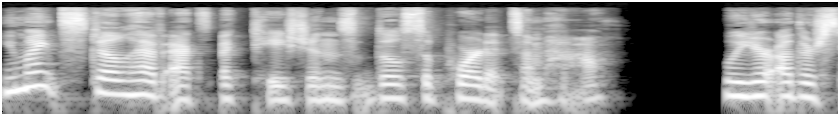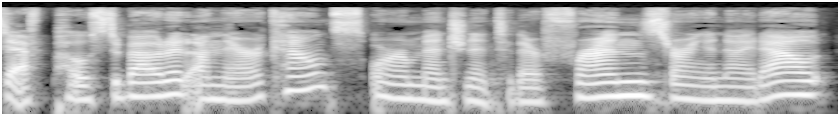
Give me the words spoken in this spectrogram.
you might still have expectations they'll support it somehow. Will your other staff post about it on their accounts or mention it to their friends during a night out?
